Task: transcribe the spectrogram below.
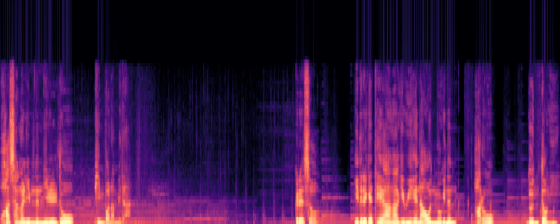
화상을 입는 일도 빈번합니다. 그래서 이들에게 대항하기 위해 나온 무기는 바로 눈덩이.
